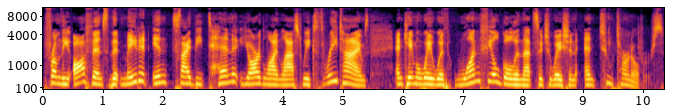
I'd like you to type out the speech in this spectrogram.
from the offense that made it inside the 10 yard line last week three times and came away with one field goal in that situation and two turnovers?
